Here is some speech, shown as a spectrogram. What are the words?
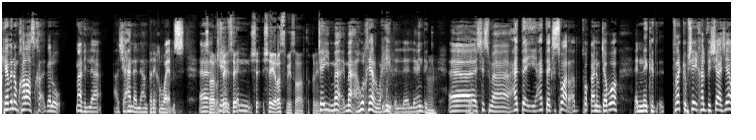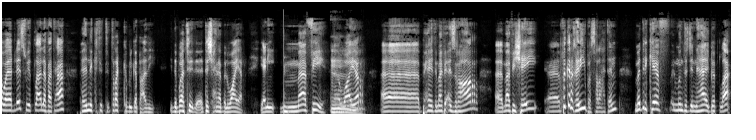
كيف انهم خلاص قالوا ما في إلا شحنها اللي عن طريق ال wireless آه، صار شيء شيء إن- شيء- شيء رسمي صار تقريبا. شيء ما, ما هو الخيار الوحيد اللي, اللي عندك. آه شو اسمه حتى حتى إكسسوار أتوقع إنهم جابوه إنك تركب شيء خلف الشاشة wireless ويطلع له فتحة بحيث انك تركب القطعة ذي. إذا بغيت تشحنها بال wire. يعني ما فيه آه. wire آه بحيث ما في أزرار آه ما في شيء. آه فكرة غريبة صراحة. ما أدري كيف المنتج النهائي بيطلع.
